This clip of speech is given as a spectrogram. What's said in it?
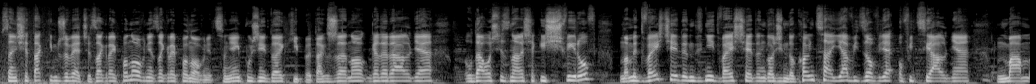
w sensie takim, że wiecie, zagraj ponownie, zagraj ponownie, co nie, i później do ekipy, także no generalnie udało się znaleźć jakichś świrów, mamy 21 dni, 21 godzin do końca, ja widzowie oficjalnie mam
